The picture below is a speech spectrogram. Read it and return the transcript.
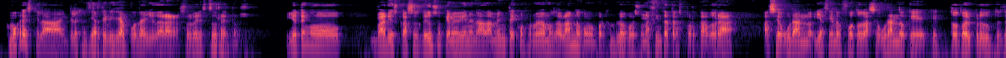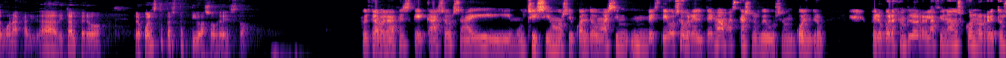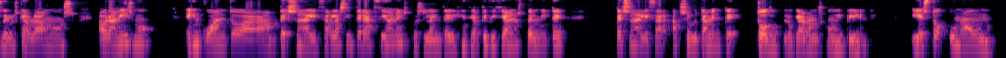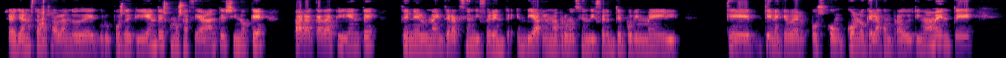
¿Cómo crees que la inteligencia artificial puede ayudar a resolver estos retos? Yo tengo varios casos de uso que me vienen a la mente conforme vamos hablando, como por ejemplo pues una cinta transportadora asegurando y haciendo fotos asegurando que, que todo el producto es de buena calidad y tal, pero, pero ¿cuál es tu perspectiva sobre esto? Pues la verdad es que casos hay muchísimos y cuanto más investigo sobre el tema, más casos de uso encuentro. Pero, por ejemplo, relacionados con los retos de los que hablábamos ahora mismo, en cuanto a personalizar las interacciones, pues la inteligencia artificial nos permite personalizar absolutamente todo lo que hagamos con el cliente. Y esto uno a uno. O sea, ya no estamos hablando de grupos de clientes como se hacía antes, sino que para cada cliente tener una interacción diferente, enviarle una promoción diferente por email que tiene que ver pues, con, con lo que él ha comprado últimamente,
